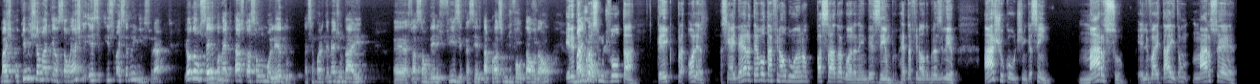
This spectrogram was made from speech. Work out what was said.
Mas o que me chama a atenção, eu acho que esse, isso vai ser no início, né? Eu não sei como é que está a situação do Moledo. Né? Você pode até me ajudar aí. É, a situação dele física, se ele está próximo de voltar ou não. Ele está próximo eu... de voltar. Creio que, pra... olha, assim, a ideia era até voltar final do ano passado agora, né? Em dezembro, reta final do brasileiro. Acho, Coutinho, que assim, março ele vai estar tá aí. Então, março é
